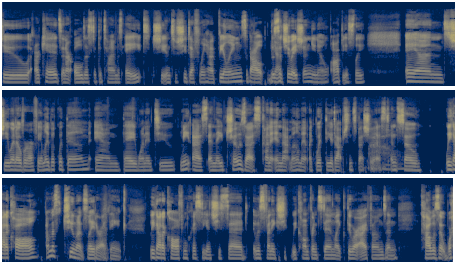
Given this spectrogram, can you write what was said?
to our kids, and our oldest at the time was eight. She and so she definitely had feelings about the Yep. situation, you know, obviously. And she went over our family book with them, and they wanted to meet us, and they chose us kind of in that moment, like with the adoption specialist. And so we got a call almost two months later, I think. We got a call from Christy, and she said it was funny. She we conferenced in like through our iPhones, and Kyle was at work,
